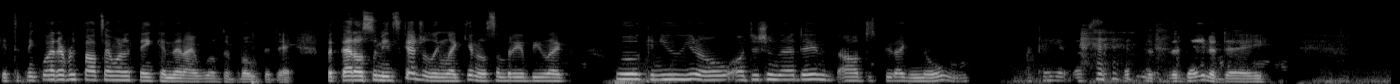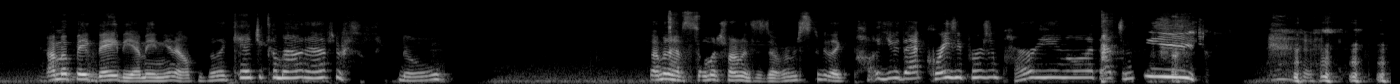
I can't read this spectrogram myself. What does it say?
get to think whatever thoughts I want to think, and then I will devote the day. But that also means scheduling. Like, you know, somebody will be like, well, can you, you know, audition that day? And I'll just be like, no, I can't. That's the day to day. I'm a big baby. I mean, you know, people like, can't you come out after? no. I'm gonna have so much fun when this is over. I'm just gonna be like, "You're that crazy person partying on it. That's me."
